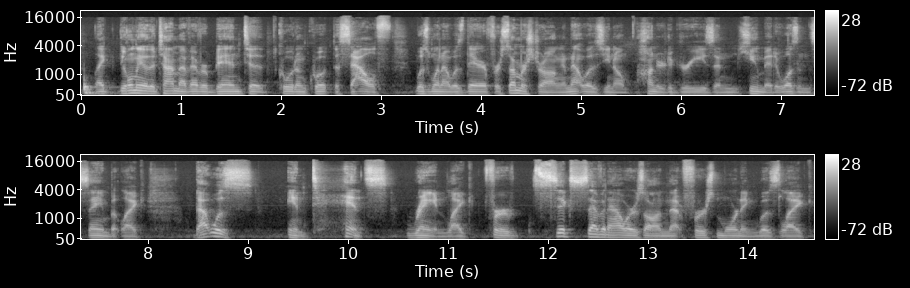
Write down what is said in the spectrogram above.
Like the only other time I've ever been to quote unquote the south was when I was there for Summer Strong and that was, you know, 100 degrees and humid. It wasn't the same, but like that was intense rain. Like for 6 7 hours on that first morning was like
